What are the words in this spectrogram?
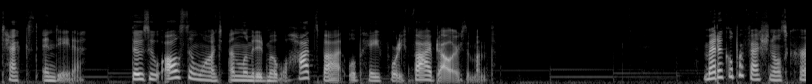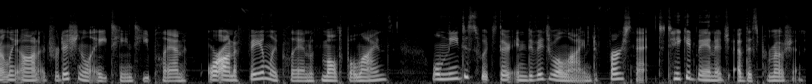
text, and data. Those who also want unlimited mobile hotspot will pay $45 a month. Medical professionals currently on a traditional AT&T plan or on a family plan with multiple lines will need to switch their individual line to FirstNet to take advantage of this promotion.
